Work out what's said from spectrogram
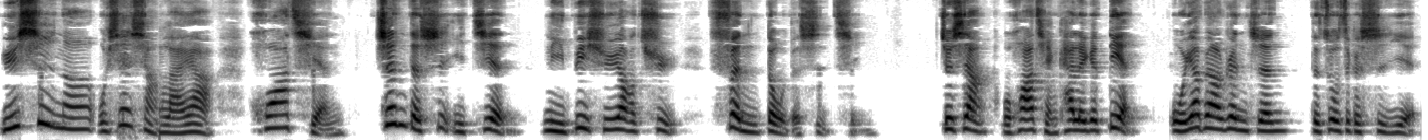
于是呢，我现在想来啊，花钱真的是一件你必须要去奋斗的事情。就像我花钱开了一个店，我要不要认真的做这个事业？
